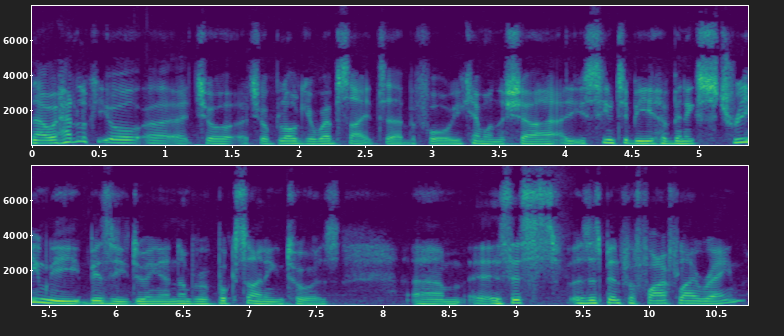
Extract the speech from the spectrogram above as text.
now, I had a look at your uh, at your at your blog, your website uh, before you came on the show. Uh, You seem to be have been extremely busy doing a number of book signing tours. Um, is this has this been for Firefly Rain?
